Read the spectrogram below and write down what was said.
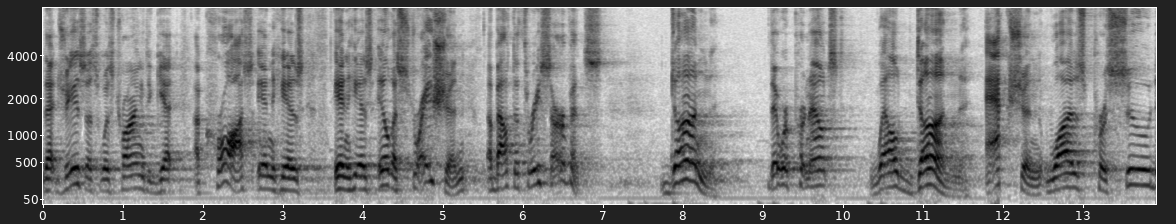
that Jesus was trying to get across in his in his illustration about the three servants. Done. They were pronounced well done. Action was pursued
